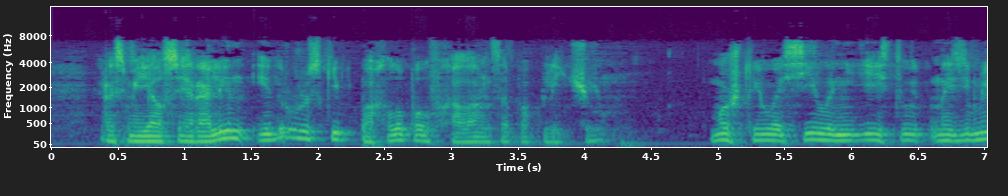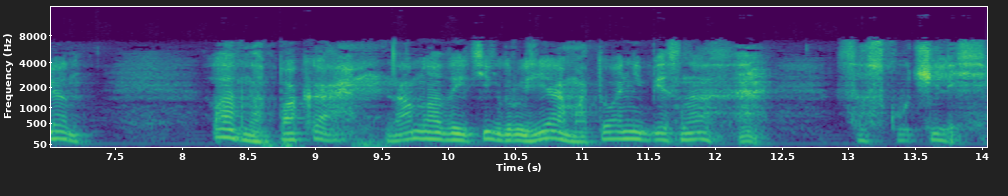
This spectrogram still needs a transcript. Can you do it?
— рассмеялся Яролин и дружески похлопал в холландца по плечу. «Может, его сила не действует на землян?» «Ладно, пока. Нам надо идти к друзьям, а то они без нас соскучились.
